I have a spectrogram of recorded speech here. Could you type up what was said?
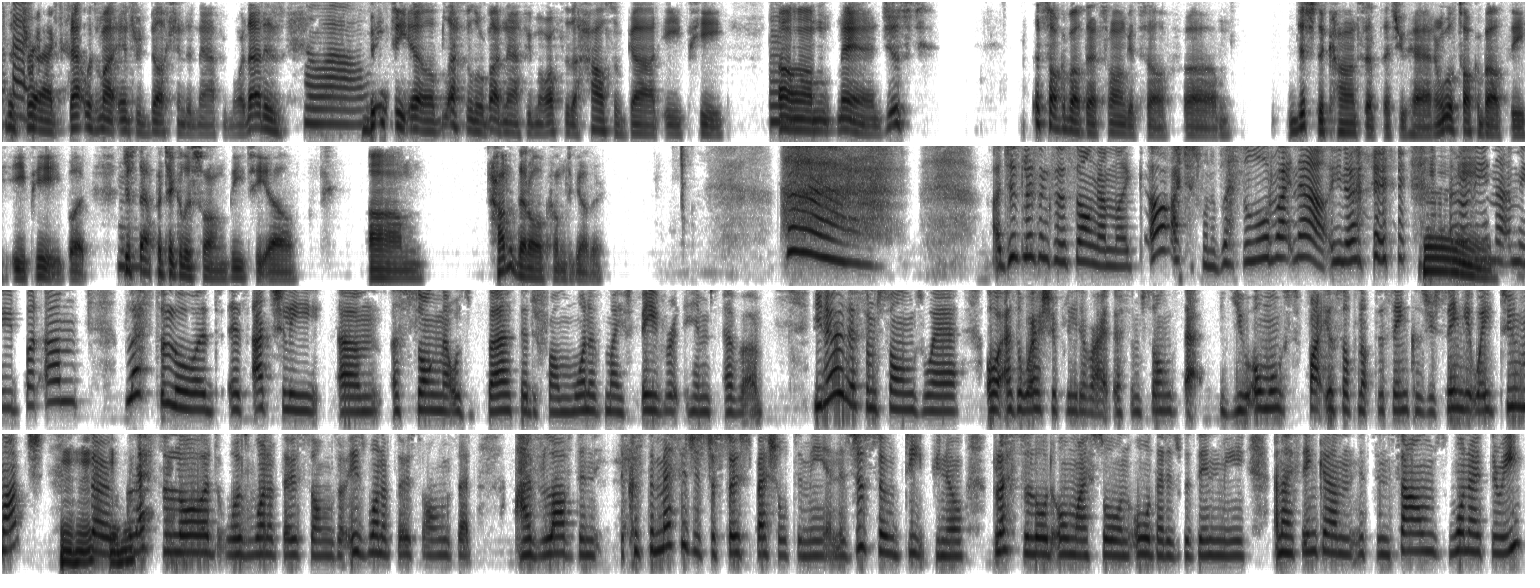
That's the track. That was my introduction to Naffymar. That is Oh, wow. BTL, Bless the Lord by Naffymar off to the House of God EP. Mm. Um, man, just let's talk about that song itself. Um, just the concept that you had, and we'll talk about the EP, but just Mm. that particular song, BTL. Um, how did that all come together? I just listening to the song, I'm like, oh, I just want to bless the Lord right now, you know. I'm really Hmm. in that mood. But um, bless the Lord is actually um a song that was birthed from one of my favorite hymns ever. You know, there's some songs where, or as a worship leader, right? There's some songs that you almost fight yourself not to sing because you sing it way too much. Mhm, So mhm. Bless the Lord was one of those songs, or is one of those songs that I've loved and because the message is just so special to me and it's just so deep, you know. Bless the Lord, all my soul, and all that is within me. And I think um it's in Psalms 103.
